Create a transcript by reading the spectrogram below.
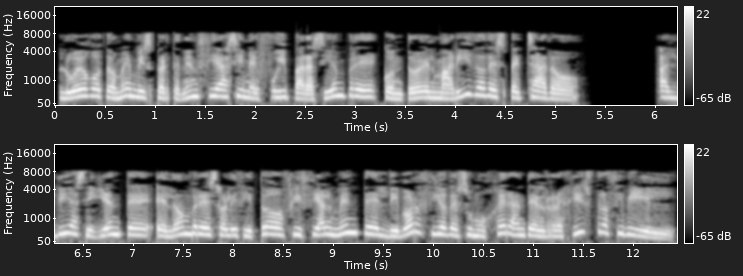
Luego tomé mis pertenencias y me fui para siempre, contó el marido despechado. Al día siguiente, el hombre solicitó oficialmente el divorcio de su mujer ante el registro civil.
